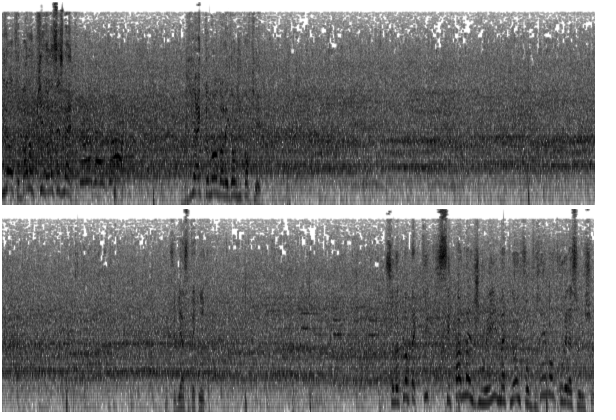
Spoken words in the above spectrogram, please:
Il entre, balle au pied dans les 16 mètres. Directement dans les gants du portier. C'est bien cette technique. Sur le plan tactique, c'est pas mal joué. Maintenant, il faut vraiment trouver la solution.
